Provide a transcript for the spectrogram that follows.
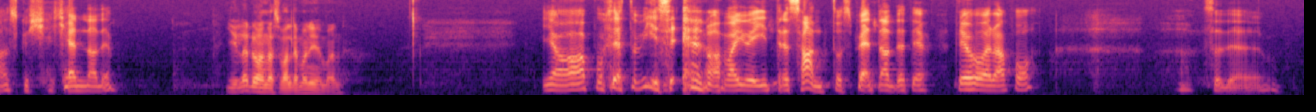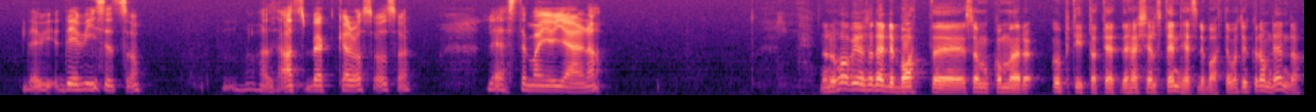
han skulle känna det. Gillar du annars Valdemar Nyman? Ja, på sätt och vis. Han var ju intressant och spännande till, till att höra på. Så det, det, det viset så. Hans, hans böcker och så, så läste man ju gärna. Nu har vi en sån här debatt eh, som kommer upptittat till den här självständighetsdebatten. Vad tycker du om den då?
